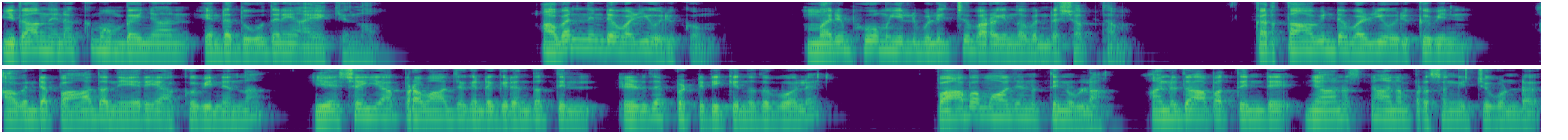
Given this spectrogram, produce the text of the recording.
ഇതാ നിനക്ക് മുമ്പേ ഞാൻ എന്റെ ദൂതനെ അയക്കുന്നു അവൻ നിന്റെ വഴി ഒരുക്കും. മരുഭൂമിയിൽ വിളിച്ചു പറയുന്നവന്റെ ശബ്ദം. കർത്താവിന്റെ വഴി ഒരുക്കുവിൻ അവന്റെ പാത നേരെയാക്കുവിൻ എന്ന യേശയ്യ പ്രവാചകന്റെ ഗ്രന്ഥത്തിൽ എഴുതപ്പെട്ടിരിക്കുന്നത് പോലെ പാപമോചനത്തിനുള്ള അനുതാപത്തിന്റെ ജ്ഞാനസ്നാനം പ്രസംഗിച്ചുകൊണ്ട്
